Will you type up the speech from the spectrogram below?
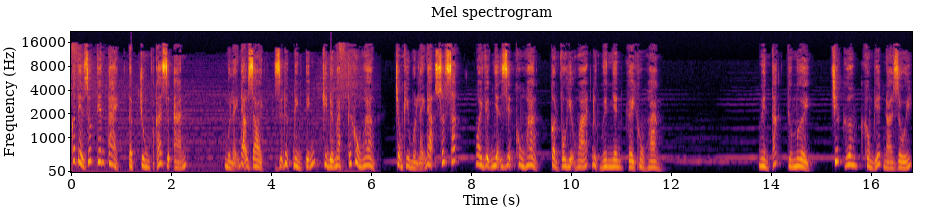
có thể giúp thiên tài tập trung vào các dự án. Một lãnh đạo giỏi giữ được bình tĩnh khi đối mặt với khủng hoảng, trong khi một lãnh đạo xuất sắc ngoài việc nhận diện khủng hoảng còn vô hiệu hóa được nguyên nhân gây khủng hoảng. Nguyên tắc thứ 10. Chiếc gương không biết nói dối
